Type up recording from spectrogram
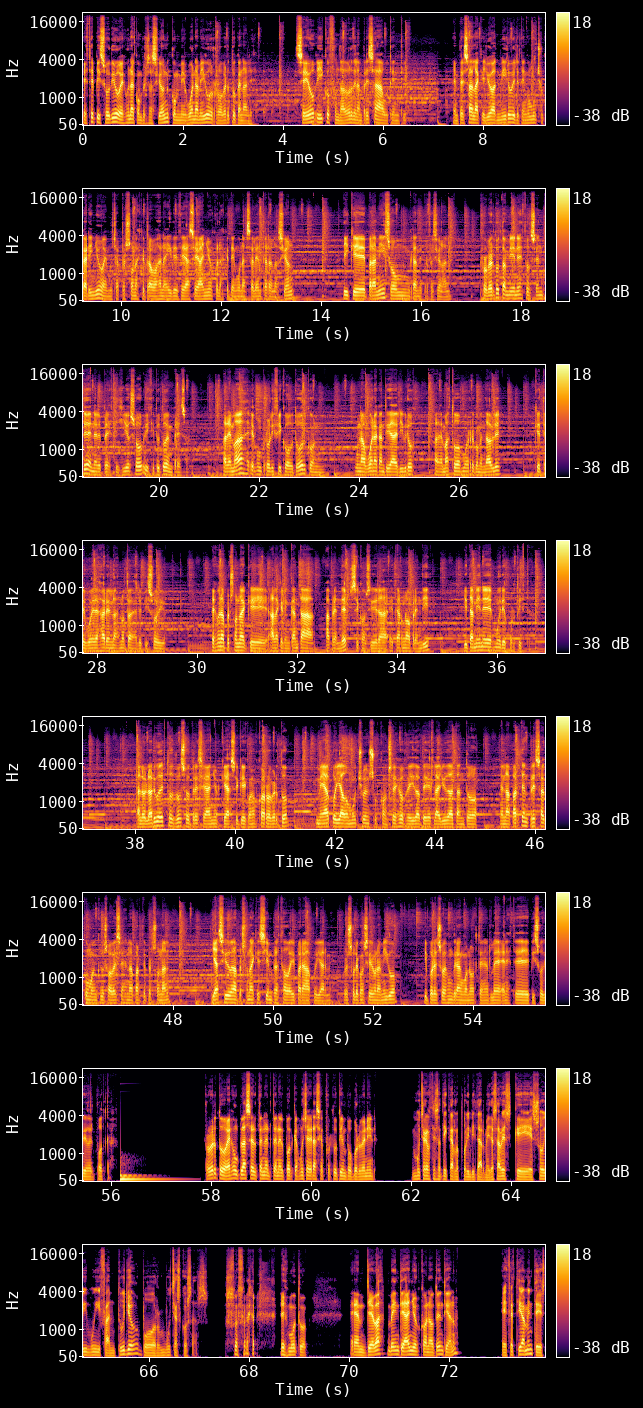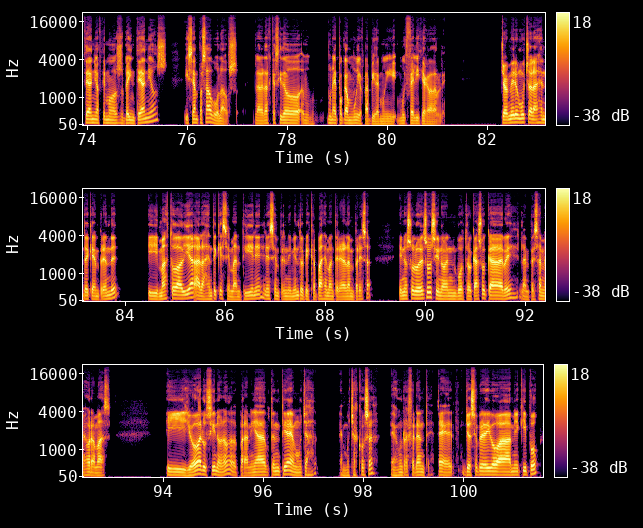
Este episodio es una conversación con mi buen amigo Roberto Canales, CEO y cofundador de la empresa Authentic. Empresa a la que yo admiro y le tengo mucho cariño. Hay muchas personas que trabajan ahí desde hace años con las que tengo una excelente relación y que para mí son grandes profesionales. Roberto también es docente en el prestigioso Instituto de Empresa. Además es un prolífico autor con una buena cantidad de libros, además todos muy recomendables, que te voy a dejar en las notas del episodio. Es una persona que, a la que le encanta aprender, se considera eterno aprendiz y también es muy deportista. A lo largo de estos 12 o 13 años que hace que conozco a Roberto, me he apoyado mucho en sus consejos, he ido a pedirle ayuda tanto en la parte empresa como incluso a veces en la parte personal y ha sido una persona que siempre ha estado ahí para apoyarme. Por eso le considero un amigo y por eso es un gran honor tenerle en este episodio del podcast. Roberto, es un placer tenerte en el podcast. Muchas gracias por tu tiempo, por venir. Muchas gracias a ti, Carlos, por invitarme. Ya sabes que soy muy fan tuyo por muchas cosas. es mutuo. Em, llevas 20 años con Autentia, ¿no? Efectivamente, este año hacemos 20 años y se han pasado volados. La verdad es que ha sido una época muy rápida y muy, muy feliz y agradable. Yo admiro mucho a la gente que emprende y más todavía a la gente que se mantiene en ese emprendimiento, que es capaz de mantener a la empresa. Y no solo eso, sino en vuestro caso cada vez la empresa mejora más. Y yo alucino, ¿no? Para mí Autentia en muchas, en muchas cosas es un referente. Eh, yo siempre digo a mi equipo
